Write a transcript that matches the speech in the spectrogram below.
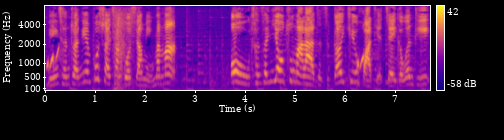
林晨转念不甩强国乡民谩骂。哦，陈晨又出马啦！这次高 EQ 化解这个问题。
